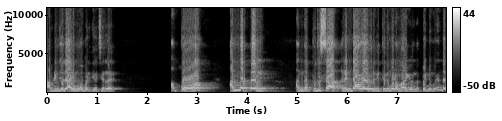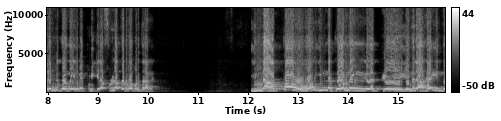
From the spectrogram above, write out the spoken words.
அப்படின்னு சொல்லி அறிமுகப்படுத்தி வச்சிடுறாரு. அப்போ அந்த பெண் அந்த புதுசா ரெண்டாவதா இவருக்கு திருமணமாகி வந்த பெண்ணுக்கு இந்த ரெண்டு குழந்தைகளுமே பிடிக்கல ஃபுல்லா கொடுமைப்படுத்துறாங்க. இந்த அப்பாவும் இந்த குழந்தைங்களுக்கு எதிராக இந்த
